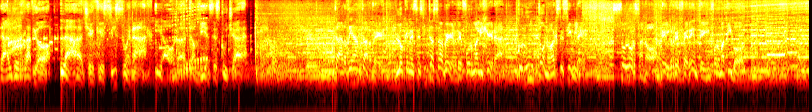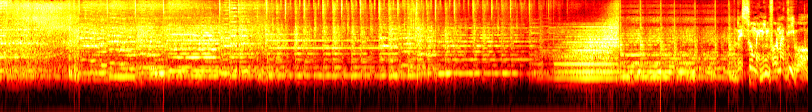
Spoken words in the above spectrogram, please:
Heraldo Radio, la H que sí suena y ahora también se escucha. Tarde a tarde, lo que necesitas saber de forma ligera, con un tono accesible. Solórzano, el referente informativo. Resumen informativo.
